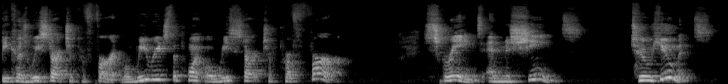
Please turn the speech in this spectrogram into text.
because we start to prefer it. When we reach the point where we start to prefer screens and machines to humans,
